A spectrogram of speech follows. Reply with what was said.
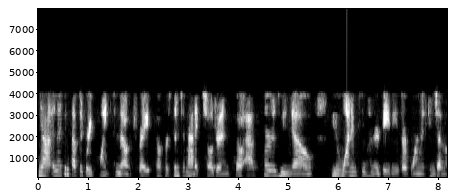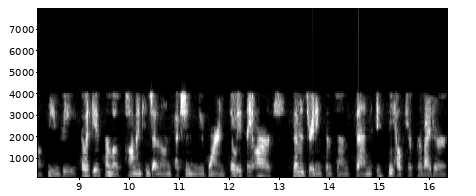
Yeah, and I think that's a great point to note, right? So for symptomatic children, so as far as we know, you know, one in 200 babies are born with congenital CMV. So it is the most common congenital infection in newborns. So if they are demonstrating symptoms, then if the healthcare provider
